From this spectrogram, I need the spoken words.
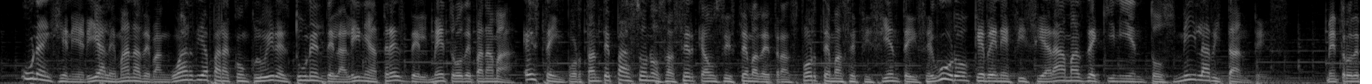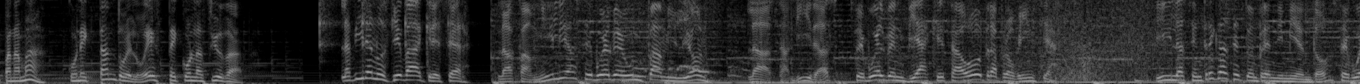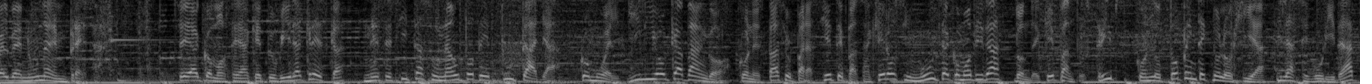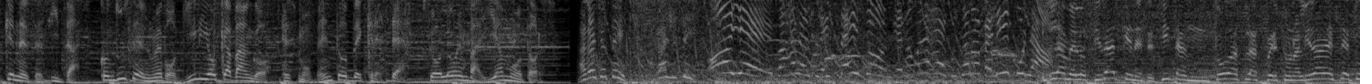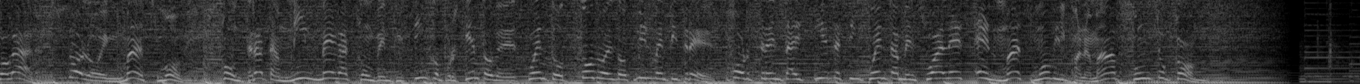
Una ingeniería alemana de vanguardia para concluir el túnel de la línea 3 del Metro de Panamá. Este importante paso nos acerca a un sistema de transporte más eficiente y seguro que beneficiará a más de 500.000 habitantes. Metro de Panamá, conectando el oeste con la ciudad. La vida nos lleva a crecer. La familia se vuelve un familión. Las salidas se vuelven viajes a otra provincia. Y las entregas de tu emprendimiento se vuelven una empresa. Sea como sea que tu vida crezca, necesitas un auto de tu talla, como el Gilio Cabango, con espacio para siete pasajeros y mucha comodidad, donde quepan tus trips con lo top en tecnología y la seguridad que necesitas. Conduce el nuevo Gilio Cabango. Es momento de crecer, solo en Bahía Motors. ¡Agáchate! ¡Agáchate! Oye, bájale el PlayStation, que no me dejes escuchar la película. La velocidad que necesitan todas las personalidades de tu hogar. Solo en Más Móvil. Contrata mil megas con 25% de descuento todo el 2023 por 37.50 mensuales en másmóvilpanamá.com.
